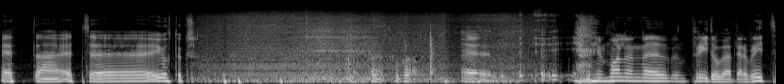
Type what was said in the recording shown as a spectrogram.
et, et see juhtuks? ma olen äh, Priiduga, tere Priit.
